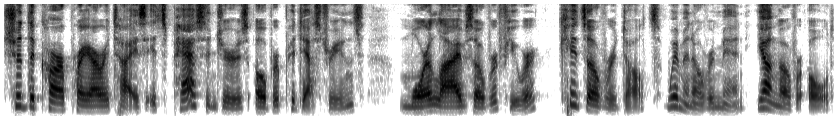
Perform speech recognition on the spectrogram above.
should the car prioritize its passengers over pedestrians, more lives over fewer, kids over adults, women over men, young over old,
